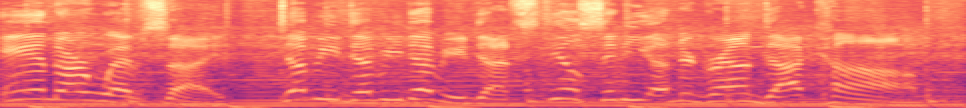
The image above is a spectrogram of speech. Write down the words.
and our website, www.steelcityunderground.com.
